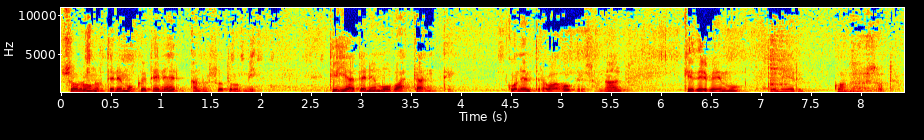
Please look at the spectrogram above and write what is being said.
Solo nos tenemos que tener a nosotros mismos, que ya tenemos bastante con el trabajo personal que debemos tener con nosotros.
